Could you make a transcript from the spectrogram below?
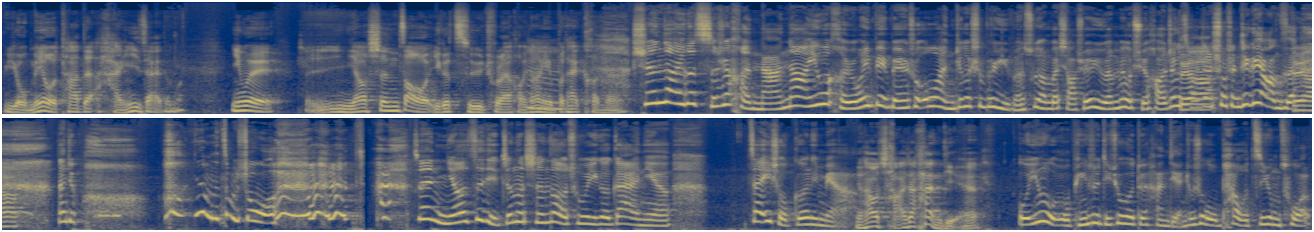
有没有它的含义在的嘛，因为你要深造一个词语出来，好像也不太可能。深造一个词是很难的，因为很容易被别人说哇，你这个是不是语文素养不小学语文没有学好，这个词竟然说成这个样子。对啊，那就哦 你怎么能这么说我？所以你要自己真的深造出一个概念。在一首歌里面啊，你还要查一下汉典。我因为我我平时的确会对汉典，就是我怕我字用错了。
